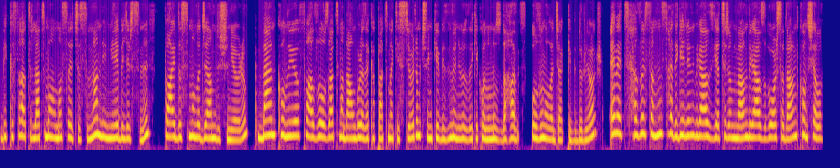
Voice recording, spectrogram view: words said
bir kısa hatırlatma olması açısından dinleyebilirsiniz faydasını olacağını düşünüyorum. Ben konuyu fazla uzatmadan burada kapatmak istiyorum çünkü bizim önümüzdeki konumuz daha uzun olacak gibi duruyor. Evet hazırsanız hadi gelin biraz yatırımdan, biraz borsadan konuşalım.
